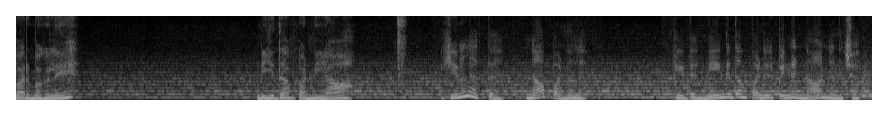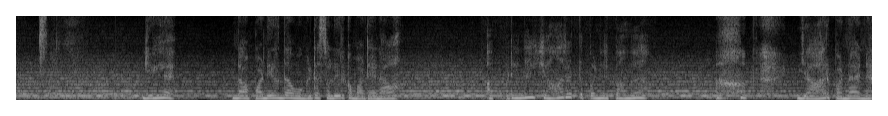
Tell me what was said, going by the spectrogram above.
மருமகளே. நீதான் பண்ணியா? இல்ல அத்தை நான் பண்ணல. இத நீங்க தான் பண்ணிருப்பீங்க நான் நினைச்சேன். இல்ல நான் பண்ணியிருந்தா உன்கிட்ட சொல்லியிருக்க மாட்டேனா? அப்படின்னா யார் அத்தை பண்ணிருப்பாங்க? யார் பண்ணா என்ன?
